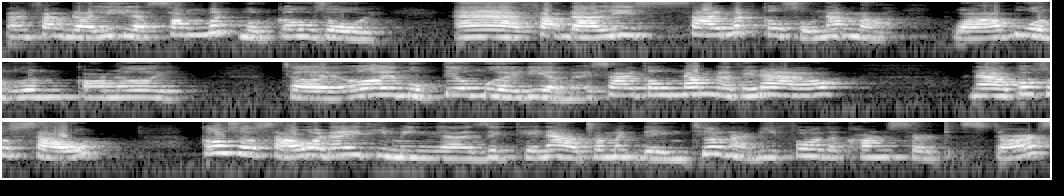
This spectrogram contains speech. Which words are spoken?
Bạn Phạm Đà Ly là xong mất một câu rồi À Phạm đà Ly sai mất câu số 5 à? Quá buồn luôn con ơi. Trời ơi, mục tiêu 10 điểm lại sai câu 5 là thế nào? Nào câu số 6. Câu số 6 ở đây thì mình à, dịch thế nào cho mệnh đề trước này before the concert starts.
